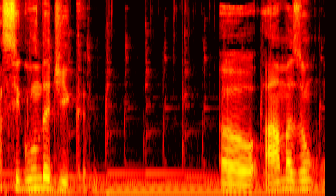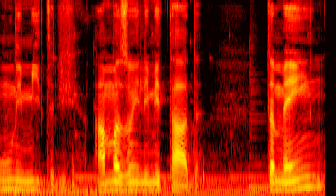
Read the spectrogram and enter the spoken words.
Segunda dica: o Amazon Unlimited, Amazon ilimitada. Também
